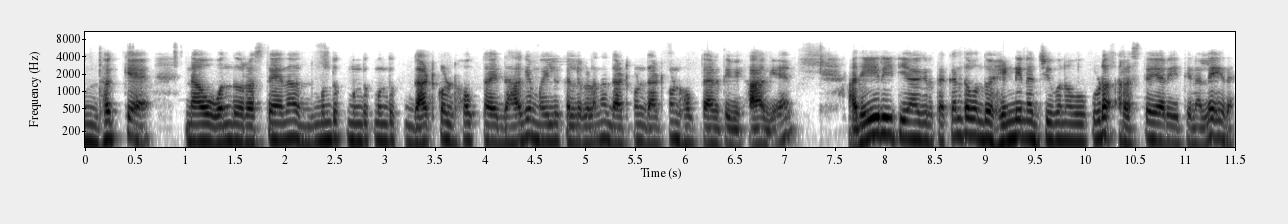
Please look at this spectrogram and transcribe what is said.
ಉದ್ದಕ್ಕೆ ನಾವು ಒಂದು ರಸ್ತೆಯನ್ನ ಮುಂದಕ್ಕೆ ಮುಂದಕ್ಕೆ ಮುಂದಕ್ಕೆ ದಾಟ್ಕೊಂಡು ಹೋಗ್ತಾ ಇದ್ದ ಹಾಗೆ ಮೈಲು ಕಲ್ಲುಗಳನ್ನ ದಾಟ್ಕೊಂಡು ದಾಟ್ಕೊಂಡು ಹೋಗ್ತಾ ಇರ್ತೀವಿ. ಹಾಗೆ ಅದೇ ರೀತಿಯಾಗಿರ್ತಕ್ಕಂಥ ಒಂದು ಹೆಣ್ಣಿನ ಜೀವನವೂ ಕೂಡ ರಸ್ತೆಯ ರೀತಿನಲ್ಲೇ ಇದೆ.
